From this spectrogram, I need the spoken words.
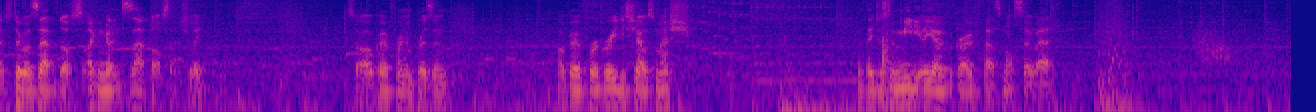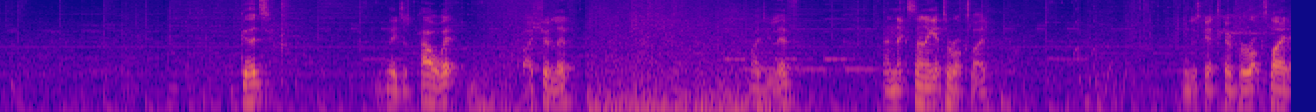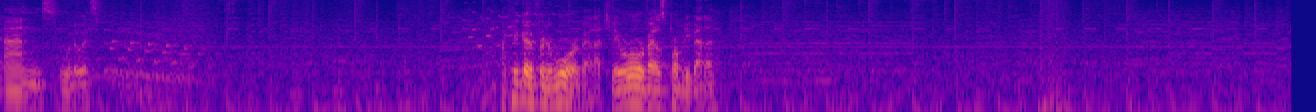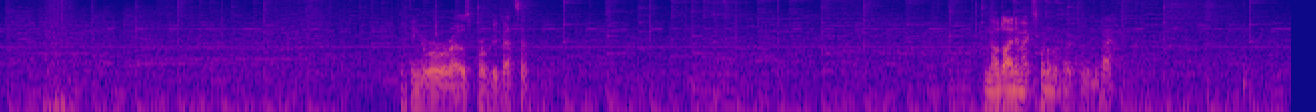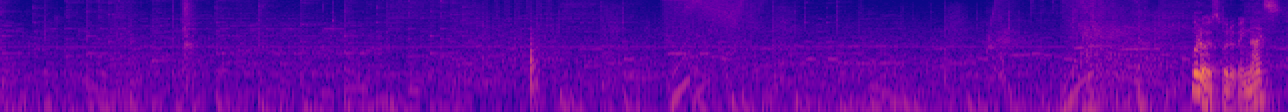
Still got Zapdos. I can go into Zapdos, actually. So I'll go for an Imprison. I'll go for a Greedy Shell Smash. If they just immediately overgrowth, that's not so bad. Good. They just Power Whip. But I should live. I do live. And next turn I get to Rock Slide. And just get to go for Rock Slide and Will-O-Wisp. I could go for an Aurora Veil, actually. Aurora Veil's probably better. I think Aurora Veil's probably better. I'll Dynamax one of the Pokemon in the back. Willows would have been nice,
